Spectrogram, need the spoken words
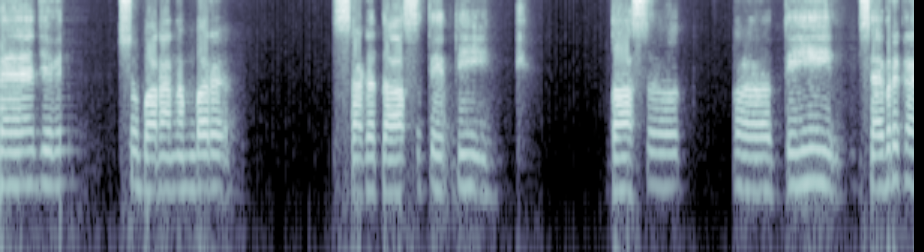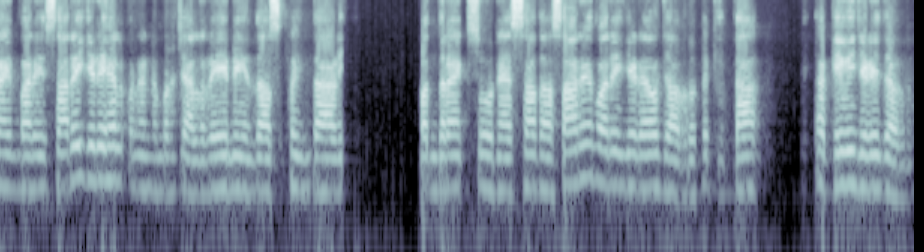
ਮੈਂ ਜਿਵੇਂ 112 ਨੰਬਰ ਸਾਡਾ 10 33 10 30 ਸਾਈਬਰ ਕ੍ਰਾਈਮ ਬਾਰੇ ਸਾਰੇ ਜਿਹੜੇ ਹੈਲਪਲਾਈਨ ਨੰਬਰ ਚੱਲ ਰਹੇ ਨੇ 10 45 15 100 ਨੈਸਾ ਦਾ ਸਾਰੇ ਬਾਰੇ ਜਿਹੜਾ ਉਹ ਜਾਗਰੂਕ ਕੀਤਾ ਅੱਗੇ ਵੀ ਜਿਹੜੇ ਜਾਗਰੂਕ।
